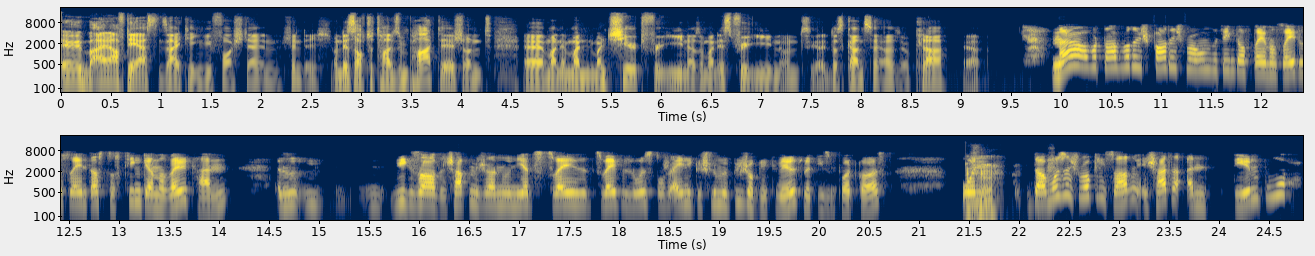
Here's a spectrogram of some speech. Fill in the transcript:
äh, auf der ersten Seite irgendwie vorstellen, finde ich. Und ist auch total sympathisch und äh, man, man, man cheert für ihn, also man ist für ihn und äh, das Ganze, also klar, ja. Na, aber da würde ich gar nicht mal unbedingt auf deiner Seite sein, dass das King generell kann. Also, wie gesagt, ich habe mich ja nun jetzt zwei, zweifellos durch einige schlimme Bücher gequält mit diesem Podcast. Und da muss ich wirklich sagen, ich hatte an dem Buch,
